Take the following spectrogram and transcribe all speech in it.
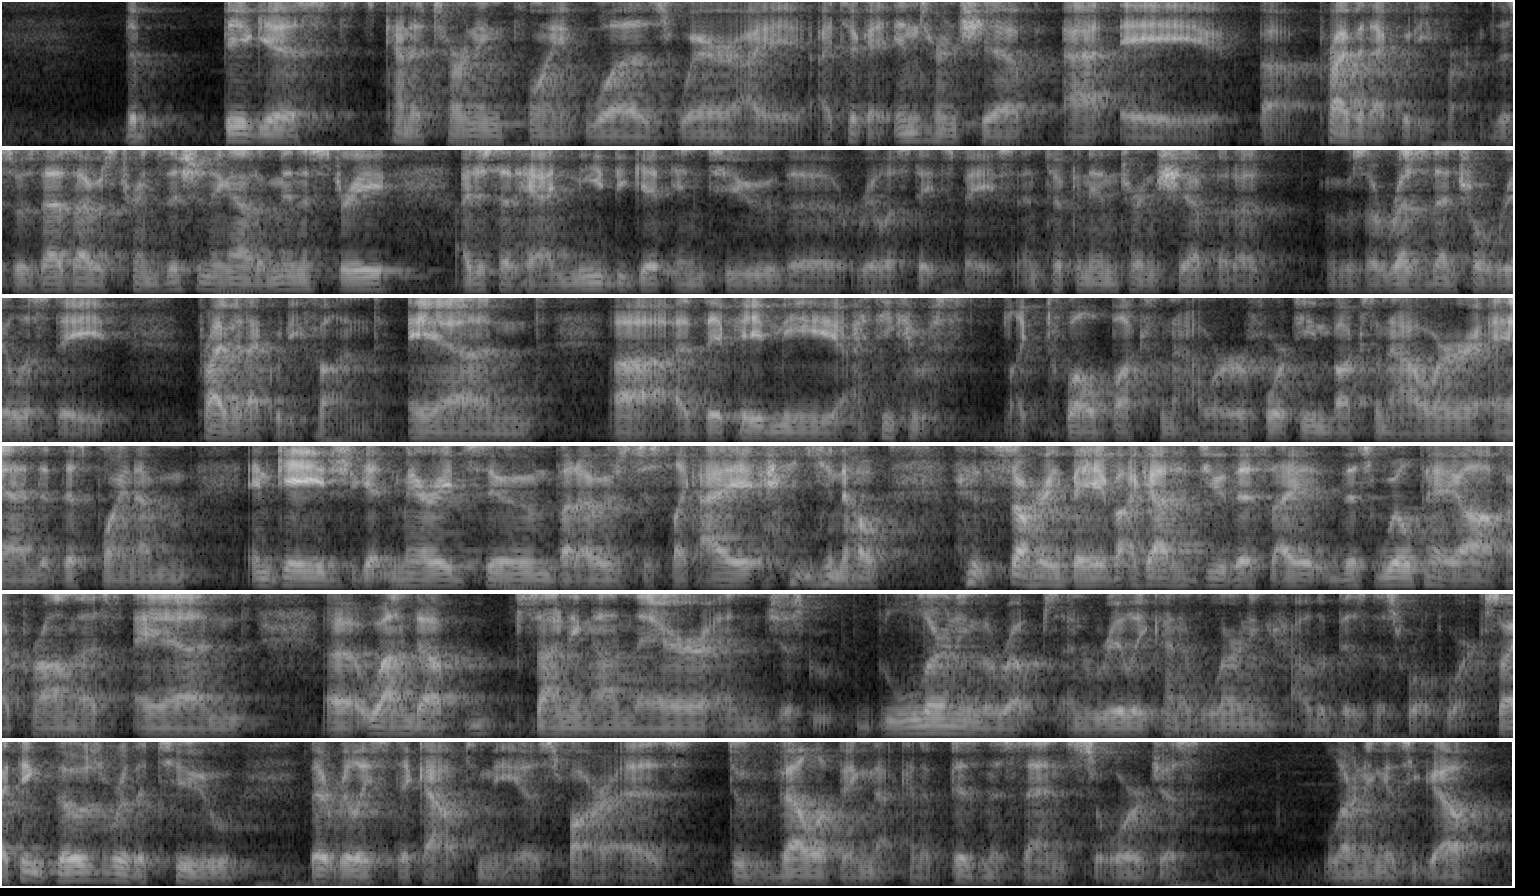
the biggest kind of turning point was where I, I took an internship at a uh, private equity firm. This was as I was transitioning out of ministry. I just said, hey, I need to get into the real estate space and took an internship at a, it was a residential real estate private equity fund. And uh, they paid me, I think it was like 12 bucks an hour or 14 bucks an hour. And at this point, I'm engaged, getting married soon. But I was just like, I, you know, sorry, babe, I got to do this. I, this will pay off, I promise. And uh, wound up signing on there and just learning the ropes and really kind of learning how the business world works. So I think those were the two that really stick out to me as far as developing that kind of business sense or just learning as you go.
